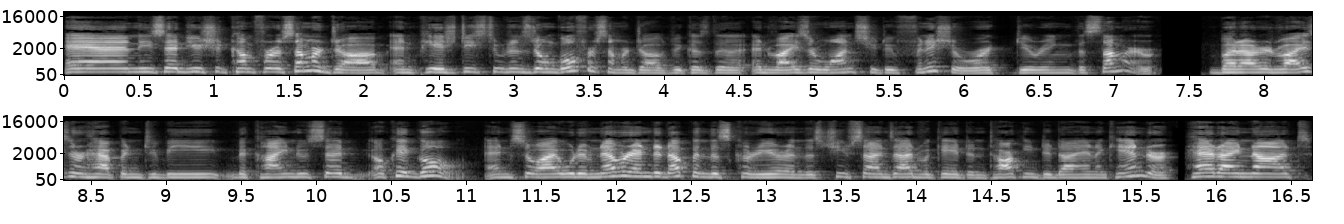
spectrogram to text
And he said, You should come for a summer job. And PhD students don't go for summer jobs because the advisor wants you to finish your work during the summer. But our advisor happened to be the kind who said, okay, go. And so I would have never ended up in this career and this chief science advocate and talking to Diana Kander had I not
